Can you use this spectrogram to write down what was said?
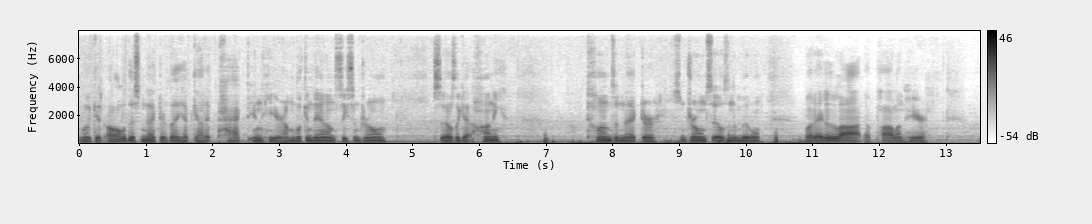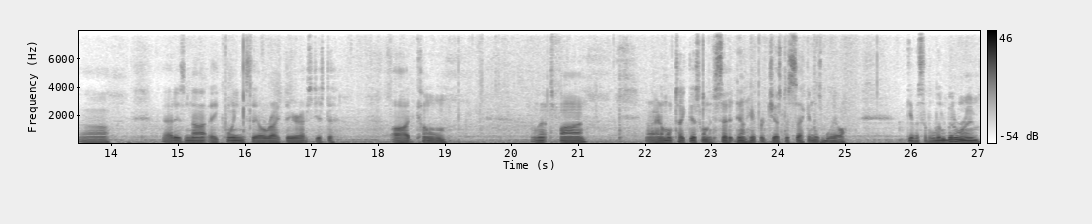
Look at all of this nectar. They have got it packed in here. I'm looking down, see some drone cells. They got honey, tons of nectar, some drone cells in the middle, but a lot of pollen here. Uh, that is not a queen cell right there. That's just a odd comb. Well, that's fine. All right, I'm gonna take this one and set it down here for just a second as well. Give us a little bit of room.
